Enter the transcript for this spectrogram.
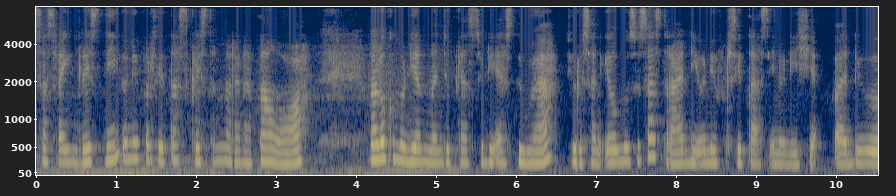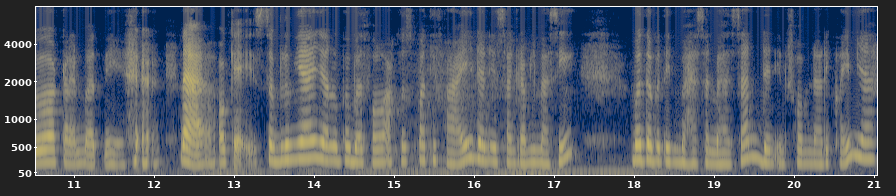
Sastra Inggris di Universitas Kristen Maranatha loh. Lalu kemudian melanjutkan studi S2 jurusan Ilmu Susastra di Universitas Indonesia. Waduh, keren banget nih. nah, oke. Okay. Sebelumnya jangan lupa buat follow aku Spotify dan Instagram masing buat dapetin bahasan-bahasan dan info menarik lainnya.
